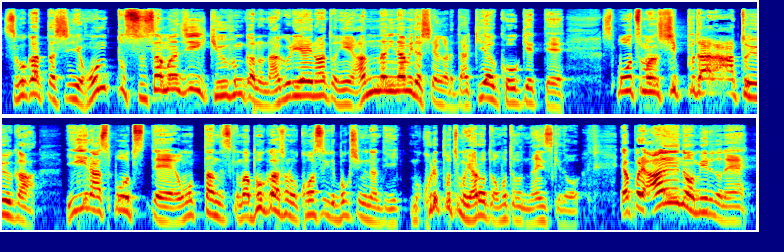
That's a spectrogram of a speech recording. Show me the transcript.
すごかったしほんと凄まじい9分間の殴り合いの後にあんなに涙しながら抱き合う光景ってスポーツマンシップだなというかいいなスポーツって思ったんですけど、まあ、僕はその怖すぎてボクシングなんてもうこれっぽっちもやろうと思ったことないんですけどやっぱりああいうのを見るとね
